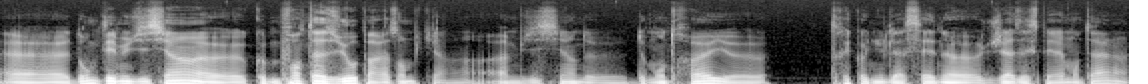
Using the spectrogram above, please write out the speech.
donc des musiciens comme Fantasio par exemple, qui est un, musicien de Montreuil, très connu de la scène euh, jazz expérimentale,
